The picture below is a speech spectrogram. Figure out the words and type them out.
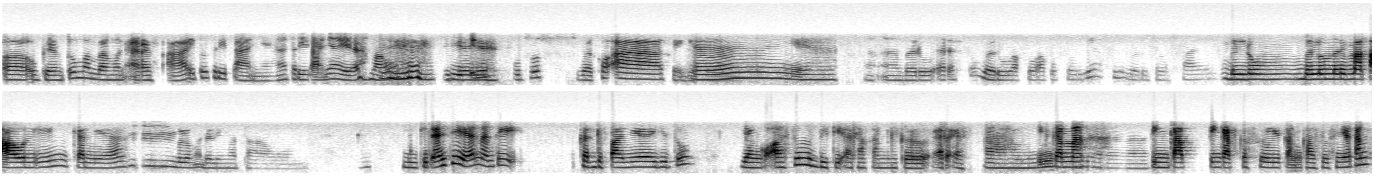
eh, UGM tuh membangun RSA itu ceritanya, ceritanya ya mau Iya, dibikin iya. khusus buat koas kayak gitu. Hmm, ya. Heeh, baru RS tuh baru waktu aku kuliah sih baru selesai. Belum belum lima tahun ini kan ya. Mm-mm, belum ada lima tahun. Mungkin aja ya nanti ke depannya gitu yang koas tuh lebih diarahkan ke RSA. Mungkin karena Iya. tingkat tingkat kesulitan kasusnya kan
